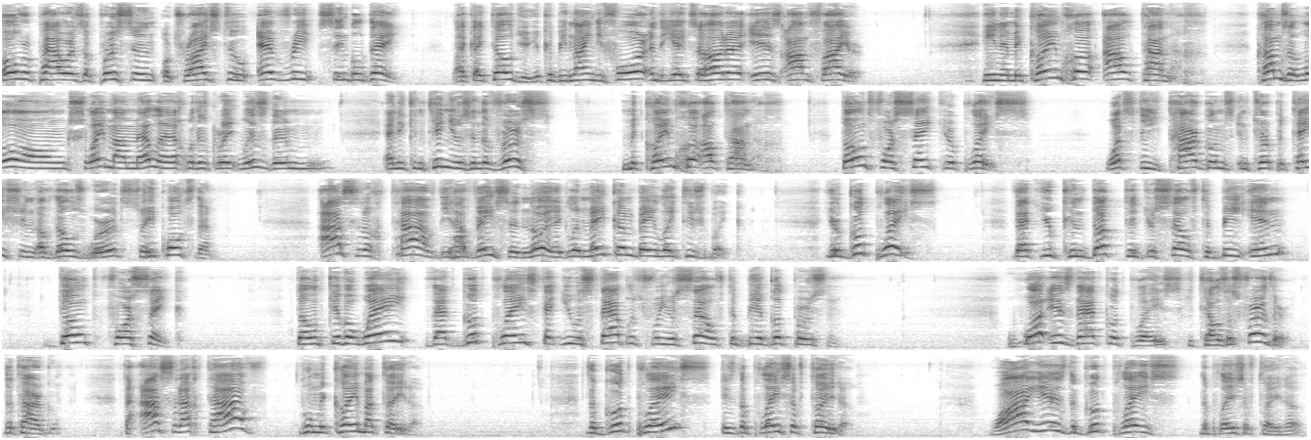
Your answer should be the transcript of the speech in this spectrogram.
overpowers a person or tries to every single day. Like I told you, you could be 94 and the Yetzirah is on fire. Hine Mikoimcha al Tanach. Comes along Shlomo Melech with his great wisdom and he continues in the verse, Mikoimcha al Tanach. Don't forsake your place. What's the Targum's interpretation of those words? So he quotes them. Asrach tav di havese noeg lemekam tishboik. Your good place that you conducted yourself to be in, don't forsake. Don't give away that good place that you established for yourself to be a good person. What is that good place? He tells us further, the Targum. The Asrach Tav Humikoim HaTorah. The good place is the place of Torah. Why is the good place the place of Torah?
